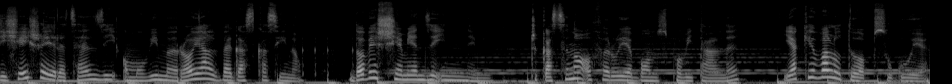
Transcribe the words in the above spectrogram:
dzisiejszej recenzji omówimy Royal Vegas Casino. Dowiesz się między innymi, czy kasyno oferuje bonus powitalny, jakie waluty obsługuje,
